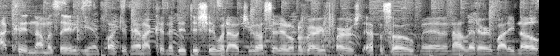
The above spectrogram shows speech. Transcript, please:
I couldn't. I'm gonna say it again. Fuck it, man. I couldn't have did this shit without you. I said it on the very first episode, man, and I let everybody know.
